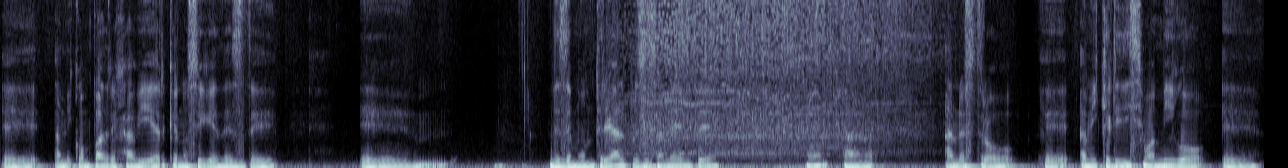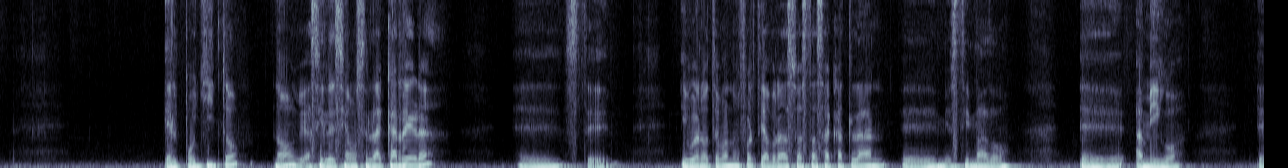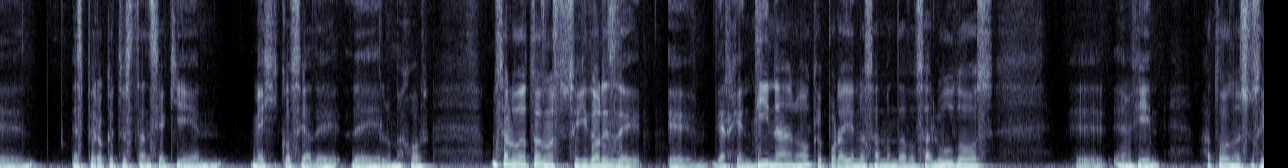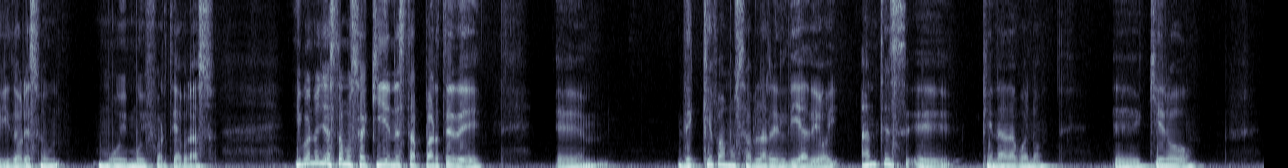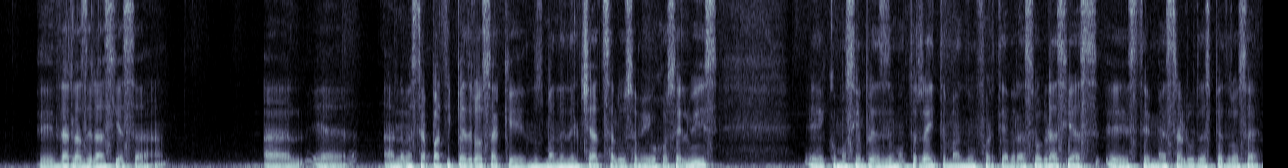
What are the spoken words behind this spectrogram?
eh, a mi compadre Javier, que nos sigue desde, eh, desde Montreal, precisamente, a, nuestro, eh, a mi queridísimo amigo eh, El Pollito, ¿no? Así le decíamos en la carrera. Eh, este, y bueno, te mando un fuerte abrazo hasta Zacatlán, mi estimado amigo. espero que tu estancia aquí en México sea de, lo mejor. Un saludo a todos nuestros seguidores de, de Argentina, ¿no? que por ahí nos han mandado saludos. En fin, a todos nuestros seguidores un muy, muy fuerte abrazo. Y bueno, ya estamos aquí en esta parte de, eh, de qué vamos a hablar el día de hoy. Antes eh, que nada, bueno, quiero dar las gracias a, a, la maestra Patti Pedrosa que nos manda en el chat. Saludos, amigo José Luis. Eh, como siempre desde Monterrey, te mando un fuerte abrazo. Gracias, este, maestra Lourdes Pedrosa.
